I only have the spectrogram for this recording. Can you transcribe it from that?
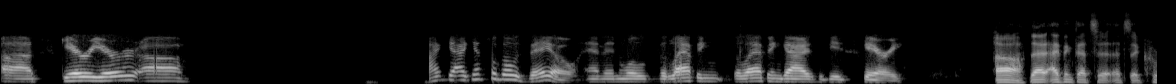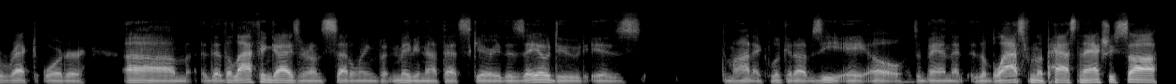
uh, scarier. Uh, I, I guess we'll go with Zao, and then we'll the laughing the laughing guys would be scary. Oh, that I think that's a that's a correct order. Um, the the laughing guys are unsettling, but maybe not that scary. The Zao dude is demonic. Look it up. Z A O. It's a band that is a blast from the past. And I actually saw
